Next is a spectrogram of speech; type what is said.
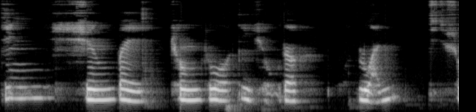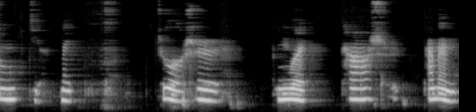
金星被称作地球的孪生姐妹，这是因为它是它们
